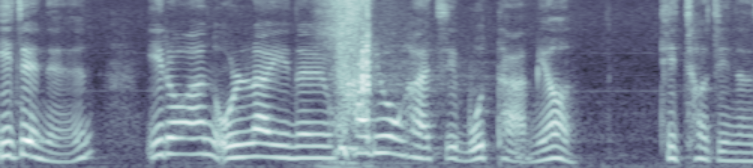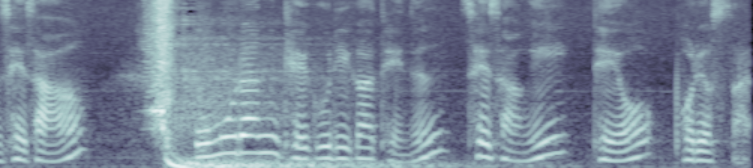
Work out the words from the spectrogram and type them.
이제는 이러한 온라인을 활용하지 못하면 뒤처지는 세상, 우물한 개구리가 되는 세상이 되어 버렸어요.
